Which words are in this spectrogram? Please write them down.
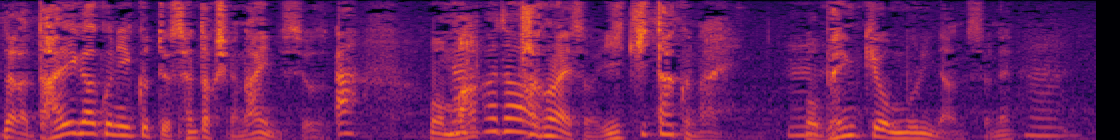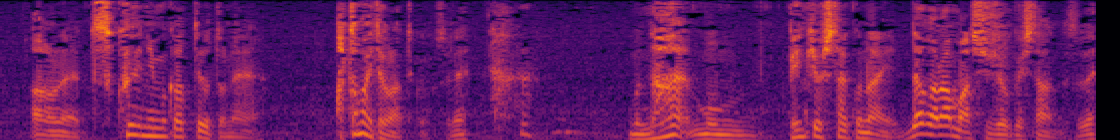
だから大学に行くっていう選択肢がないんですよ。あもう全くないですよ。行きたくない、もう勉強無理なんですよね、あのね机に向かってるとね頭痛くなってくるんですよね。もうなもう勉強したくない。だからまあ就職したんですね、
